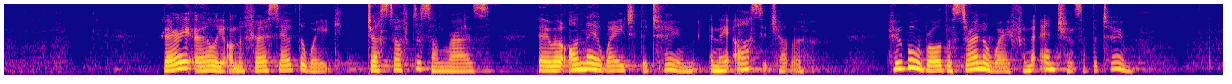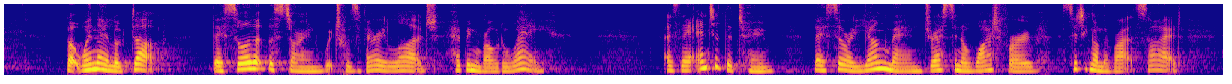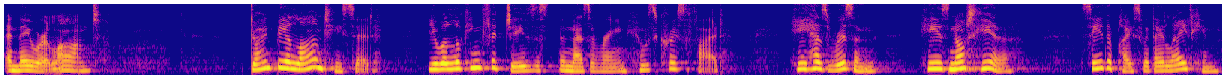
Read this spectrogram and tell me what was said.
Very early on the first day of the week, just after sunrise, they were on their way to the tomb and they asked each other, Who will roll the stone away from the entrance of the tomb? But when they looked up, they saw that the stone, which was very large, had been rolled away. As they entered the tomb, they saw a young man dressed in a white robe sitting on the right side, and they were alarmed. Don't be alarmed, he said. You are looking for Jesus the Nazarene who was crucified. He has risen. He is not here. See the place where they laid him.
